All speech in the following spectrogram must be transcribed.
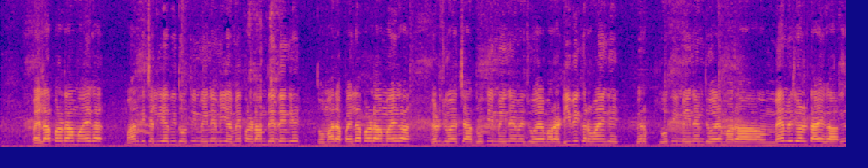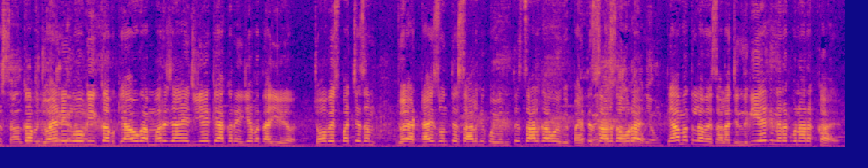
पहला परिणाम आएगा। मान के चलिए अभी दो तीन महीने में ये हमें परिणाम दे देंगे तो हमारा पहला परिणाम आएगा। फिर जो है चार दो तीन महीने में जो है हमारा डीवी करवाएँगे। फिर दो तीन महीने में जो है हमारा मेन रिज़ल्ट आएगा। कब ज्वाइनिंग होगी कब क्या होगा मर जाए जिए क्या करें ये बताइए। चौबीस पच्चीस हम जो है अट्ठाईस उनतीस साल के कोई उनतीस साल का हो कोई पैंतीस साल का हो रहा है। क्या मतलब है साला? ज़िंदगी है कि नरक बना रखा है?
